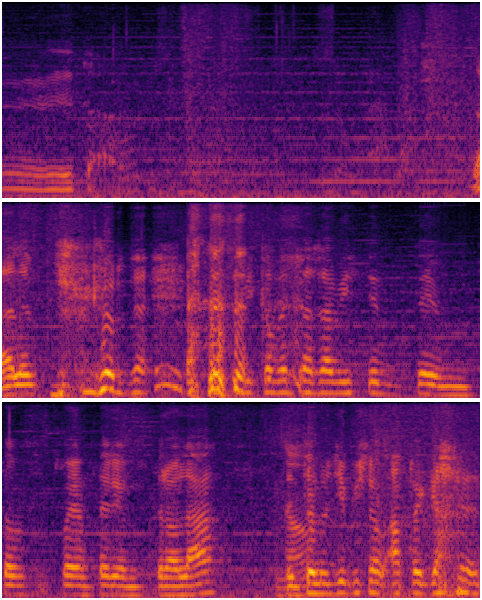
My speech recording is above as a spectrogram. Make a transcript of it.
Yy, tak. Ale kurde, z tymi komentarzami z tym, tym, tą twoją serią trolla, to, No. to ludzie piszą AP Garen.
